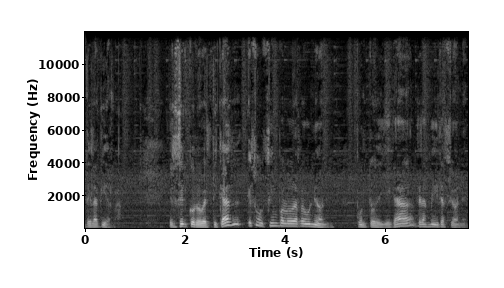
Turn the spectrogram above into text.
de la Tierra. El círculo vertical es un símbolo de reunión, punto de llegada de las migraciones.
